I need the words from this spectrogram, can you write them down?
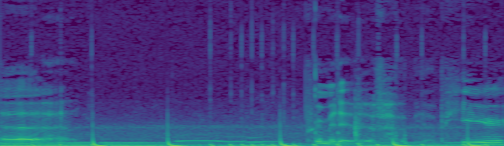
Uh, primitive. up here.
